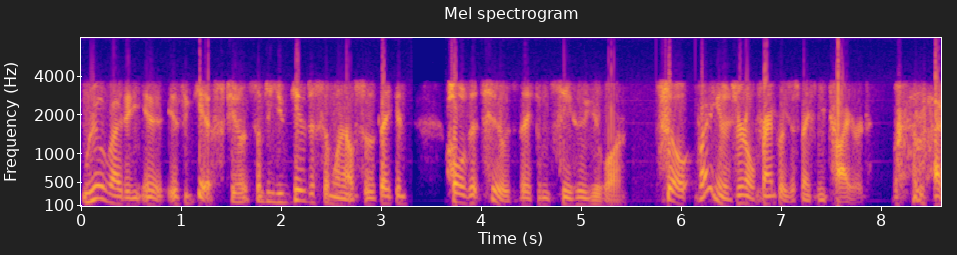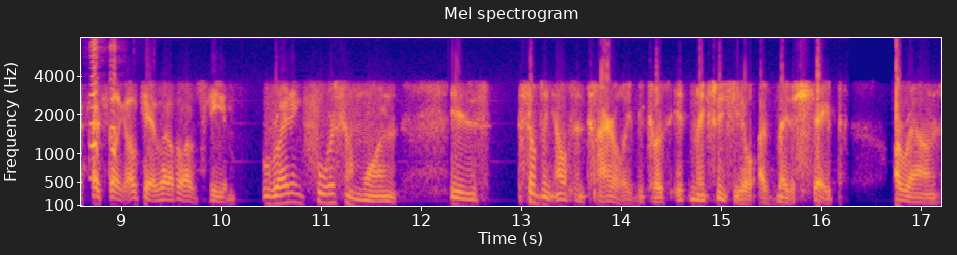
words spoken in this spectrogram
real writing is, a gift. You know, it's something you give to someone else so that they can hold it too, so they can see who you are. So writing in a journal, frankly, just makes me tired. I feel like, okay, I let off a lot of steam. Writing for someone is something else entirely because it makes me feel I've made a shape around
